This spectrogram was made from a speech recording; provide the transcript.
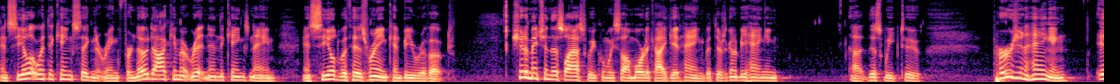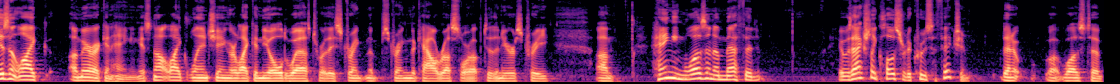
and seal it with the king's signet ring, for no document written in the king's name and sealed with his ring can be revoked. Should have mentioned this last week when we saw Mordecai get hanged, but there's going to be hanging uh, this week too. Persian hanging isn't like American hanging. It's not like lynching or like in the Old West where they string the, string the cow rustler up to the nearest tree. Um, hanging wasn't a method, it was actually closer to crucifixion than it uh, was to,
